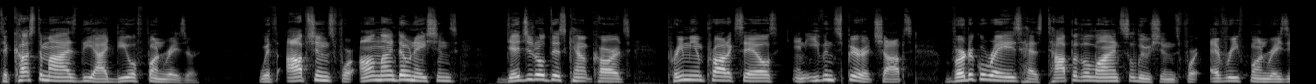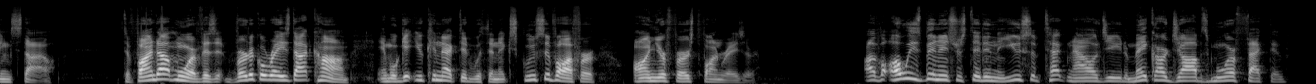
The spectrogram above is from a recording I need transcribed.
to customize the ideal fundraiser with options for online donations, digital discount cards, premium product sales, and even spirit shops, Vertical Raise has top of the line solutions for every fundraising style. To find out more, visit verticalraise.com and we'll get you connected with an exclusive offer on your first fundraiser. I've always been interested in the use of technology to make our jobs more effective,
